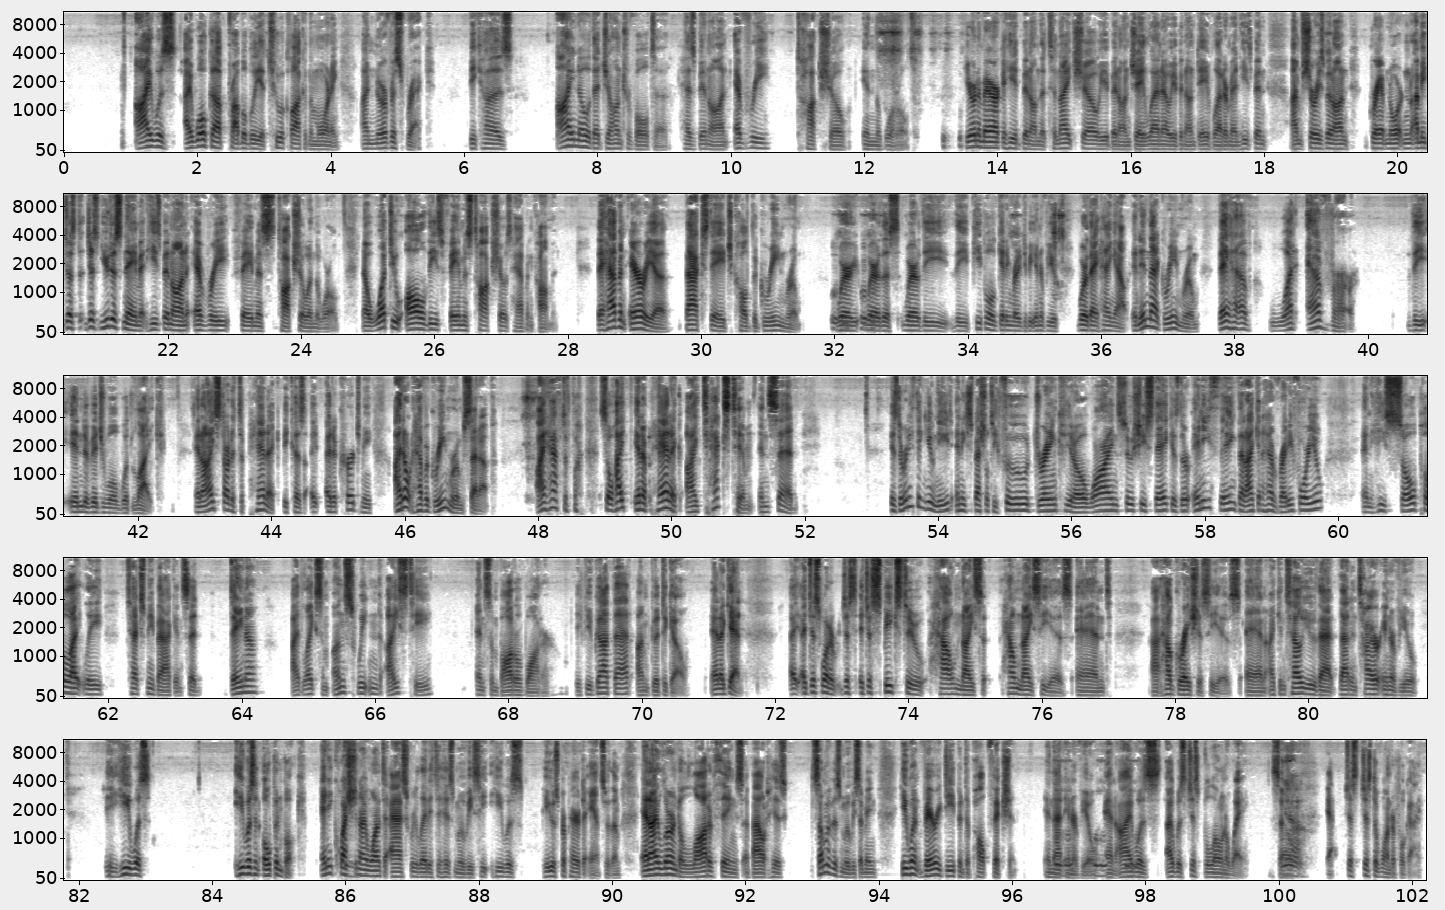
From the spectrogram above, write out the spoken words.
i was i woke up probably at two o'clock in the morning a nervous wreck because i know that john travolta has been on every talk show in the world here in america he had been on the tonight show he had been on jay leno he had been on dave letterman he's been i'm sure he's been on Graham Norton. I mean, just just you just name it. He's been on every famous talk show in the world. Now, what do all these famous talk shows have in common? They have an area backstage called the green room, Mhm, where mhm. where this where the the people getting ready to be interviewed where they hang out, and in that green room they have whatever the individual would like. And I started to panic because it, it occurred to me I don't have a green room set up. I have to. fi- So I, in a panic, I text him and said, "Is there anything you need? Any specialty food, drink, you know, wine, sushi, steak? Is there anything that I can have ready for you?" And he so politely texted me back and said, "Dana, I'd like some unsweetened iced tea and some bottled water. If you've got that, I'm good to go." And again, I, I just want to just it just speaks to how nice how nice he is and uh, how gracious he is. And I can tell you that that entire interview, he, he was he was an open book. Any question I wanted to ask related to his movies, he he was he was prepared to answer them. And I learned a lot of things about his some of his movies. I mean, he went very deep into Pulp Fiction in that Mhm, interview, mhm, and I mhm. was I was just blown away. So yeah. yeah, just just a wonderful guy.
